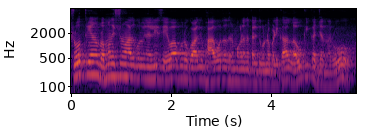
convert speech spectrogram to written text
ಶ್ರೋತ್ರಿಯನು ಬ್ರಹ್ಮನಿಷ್ಠನಾದ ಗುರುವಿನಲ್ಲಿ ಸೇವಾಪೂರ್ವಕವಾಗಿ ಭಾಗವತ ಧರ್ಮಗಳನ್ನು ಕಲಿತುಕೊಂಡ ಬಳಿಕ ಲೌಕಿಕ ಜನರು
